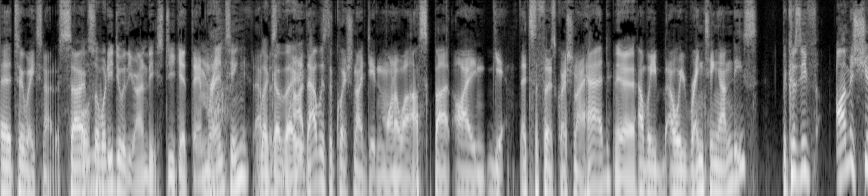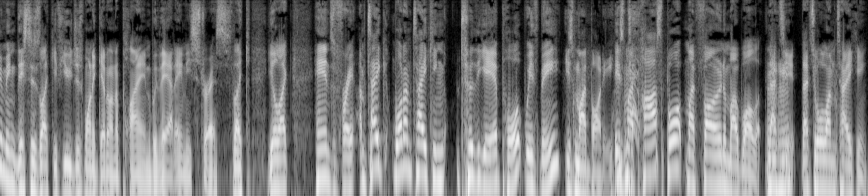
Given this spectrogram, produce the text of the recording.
uh, two weeks' notice. So Also, what do you do with your undies? Do you get them renting? That, like, was, are they? uh, that was the question I didn't want to ask, but I yeah, that's the first question I had. Yeah. Are we are we renting undies? Because if I'm assuming this is like if you just want to get on a plane without any stress, like you're like hands are free. I'm take what I'm taking to the airport with me Is my body is my passport, my phone, and my wallet. That's Mm-hmm. it. That's all I'm taking,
